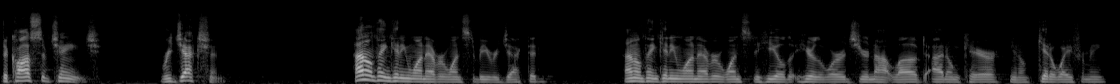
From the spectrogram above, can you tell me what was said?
The cost of change, rejection. I don't think anyone ever wants to be rejected. I don't think anyone ever wants to heal, hear the words, You're not loved. I don't care. You know, get away from me.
